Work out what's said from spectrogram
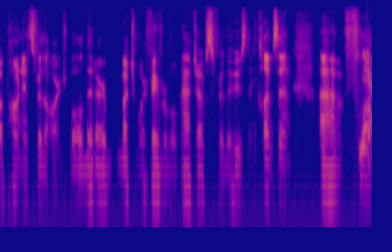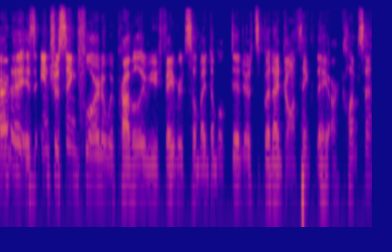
opponents for the Orange Bowl that are much more favorable matchups for the Hoos than Clemson. Um, Florida is interesting. Florida would probably be favored still by double digits, but I don't think they are Clemson.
